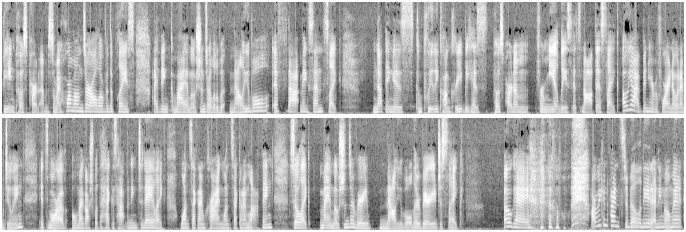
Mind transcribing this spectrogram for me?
being postpartum. So my hormones are all over the place. I think my emotions are a little bit malleable, if that makes sense. Like, nothing is completely concrete because postpartum, for me at least, it's not this like, oh yeah, I've been here before, I know what I'm doing. It's more of, oh my gosh, what the heck is happening today? Like, one second I'm crying, one second I'm laughing. So, like, my emotions are very malleable. They're very just like, okay, are we going to find stability at any moment?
